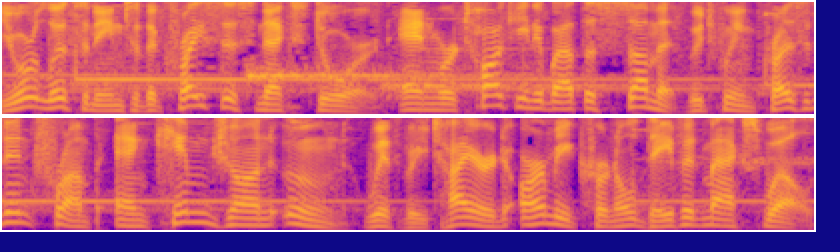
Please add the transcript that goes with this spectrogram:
You're listening to The Crisis Next Door, and we're talking about the summit between President Trump and Kim Jong un with retired Army Colonel David Maxwell,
